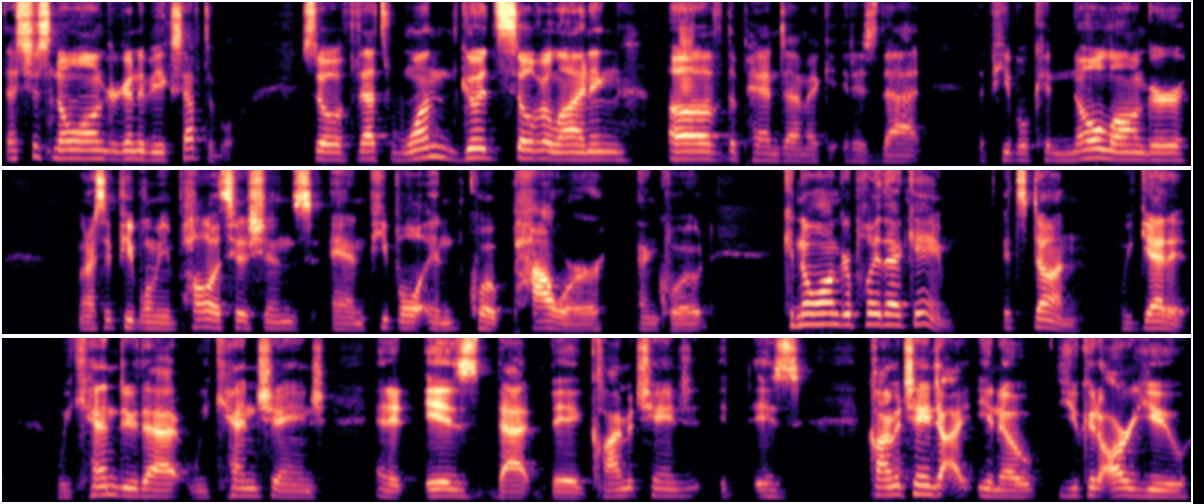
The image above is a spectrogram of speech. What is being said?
That's just no longer going to be acceptable. So if that's one good silver lining of the pandemic, it is that the people can no longer when I say people I mean politicians and people in quote power end quote can no longer play that game. It's done. We get it. We can do that. We can change and it is that big. Climate change it is climate change, I, you know, you could argue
